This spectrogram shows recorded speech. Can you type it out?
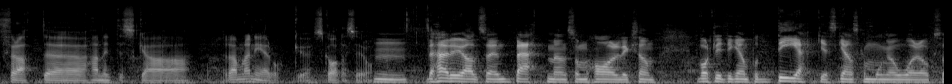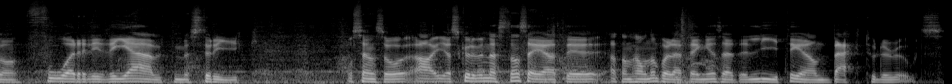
för att eh, han inte ska ramla ner och skada sig då. Mm. Det här är ju alltså en Batman som har liksom varit lite grann på dekis ganska många år också. Får rejält med stryk. Och sen så, ja, jag skulle väl nästan säga att, det, att han hamnar på det där fängelset är lite grann back to the roots.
